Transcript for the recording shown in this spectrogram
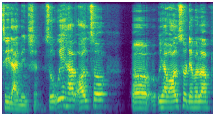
three dimension. So we have also uh, we have also developed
